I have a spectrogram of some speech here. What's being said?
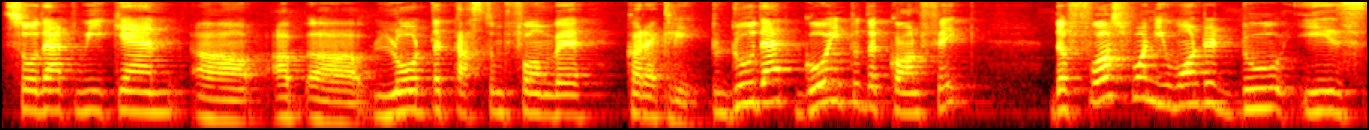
so that we can uh, uh, load the custom firmware correctly. To do that, go into the config. The first one you want to do is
